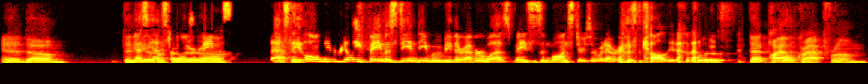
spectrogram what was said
And um, then yeah, you get a bunch. Uh, that's the only really famous D and D movie there ever was, Mazes and Monsters or whatever it was called. You know, that, that pile of crap from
